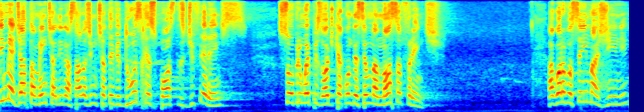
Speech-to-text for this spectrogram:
imediatamente ali na sala a gente já teve duas respostas diferentes sobre um episódio que aconteceu na nossa frente. Agora você imagine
